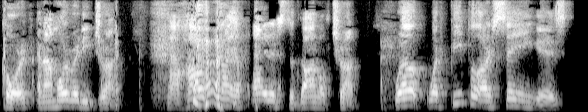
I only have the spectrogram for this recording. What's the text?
cork and I'm already drunk. Now, how can I apply this to Donald Trump? Well, what people are saying is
